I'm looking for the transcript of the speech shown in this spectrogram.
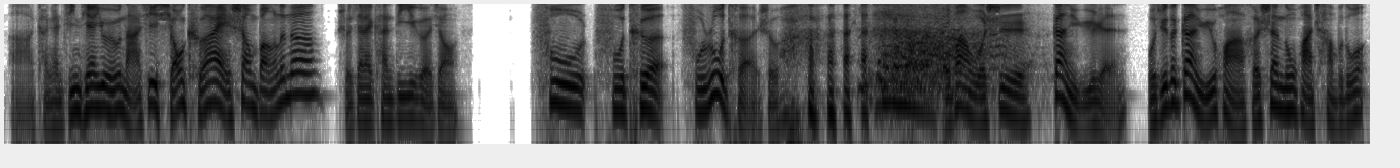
啊，看看今天又有哪些小可爱上榜了呢？首先来看第一个，叫富富特富入特是吧？我爸我是赣榆人，我觉得赣榆话和山东话差不多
